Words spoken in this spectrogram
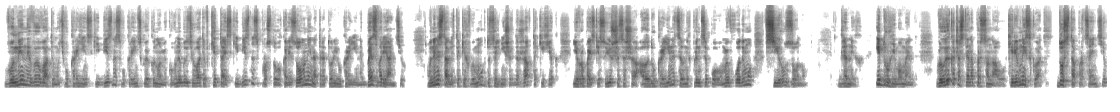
Вони не виливатимуть в український бізнес, в українську економіку. Вони будуть виливати в китайський бізнес, просто локалізований на території України, без варіантів. Вони не ставлять таких вимог до сильніших держав, таких як Європейський Союз чи США. Але до України це в них принципово. Ми входимо в сіру зону для них. І другий момент: велика частина персоналу, керівний склад до 100%,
